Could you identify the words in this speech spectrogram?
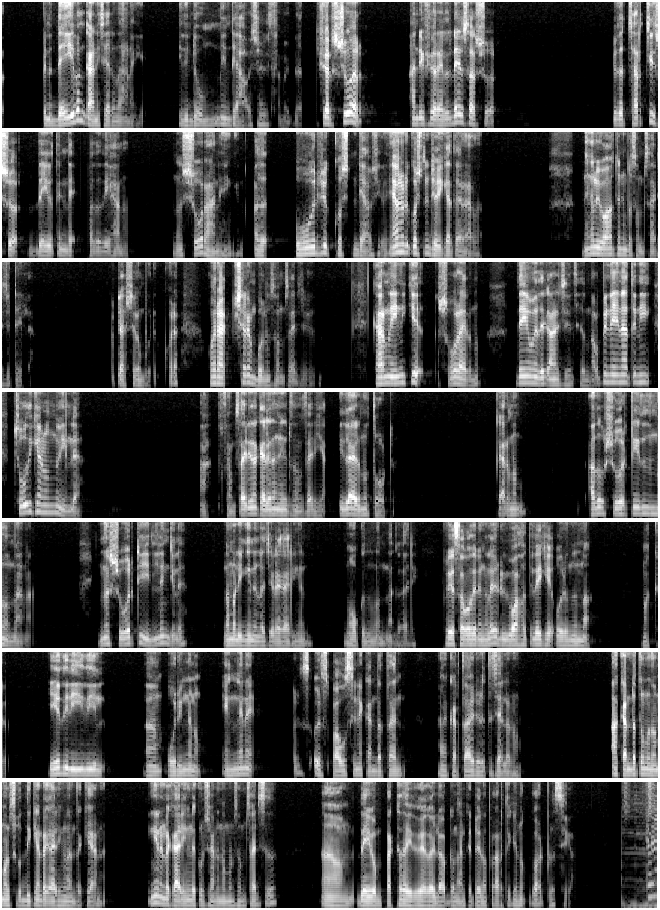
പിന്നെ ദൈവം കാണിച്ചു തരുന്നതാണെങ്കിൽ ഇതിന്റെ ഒന്നിന്റെ ആവശ്യമില്ല. If you are sure and if your elders are sure if the church is sure ദൈവത്തിന്റെ പദ്ധതിയാണ്. എന്ന് ഷുവർ ആണെങ്കിൽ അത് ഒരു ക്വസ്റ്റിന്റെ ആവശ്യമില്ല. ഞാനൊരു ക്വസ്റ്റ്യൻ ചോദിക്കാത്ത ഒരാളാണ്. നിങ്ങൾ വിവാഹത്തിന് മുമ്പ് സംസാരിച്ചിട്ടില്ല. ഒറ്റ അക്ഷരം പോലും ഒരു ഒരക്ഷരം പോലും സംസാരിച്ചിരുന്നു കാരണം എനിക്ക് ഷുവറായിരുന്നു ദൈവം ഇത് കാണിച്ചു തന്നു അപ്പോൾ പിന്നെ ഇതിനകത്ത് ഇനി ചോദിക്കാനൊന്നുമില്ല ആ സംസാരിക്കുന്ന കല്യാണം കഴിഞ്ഞിട്ട് സംസാരിക്കാം. ഇതായിരുന്നു തോട്ട്. കാരണം അത് ഷുവർട്ടിയിൽ നിന്ന് ഒന്നാണ് ഇന്ന് ഷുവർട്ടി ഇല്ലെങ്കിൽ നമ്മൾ ഇങ്ങനെയുള്ള ചില കാര്യങ്ങൾ നോക്കുന്നു എന്ന കാര്യം. പ്രിയ സഹോദരങ്ങളെ ഒരു വിവാഹത്തിലേക്ക് ഒരുങ്ങുന്ന മക്കൾ ഏത് രീതിയിൽ ഒരുങ്ങണം? എങ്ങനെ ഒരു സ്പൗസിനെ കണ്ടെത്താൻ കർത്താവിന്റെ അടുത്ത് ചെല്ലണം? ആ കണ്ടെത്തുമ്പോൾ നമ്മൾ ശ്രദ്ധിക്കേണ്ട കാര്യങ്ങൾ എന്തൊക്കെയാണ്? ഇങ്ങനെയുള്ള കാര്യങ്ങളെക്കുറിച്ചാണ് നമ്മൾ സംസാരിച്ചത്. ദൈവം തക്കതായ വിവേകം എല്ലാവർക്കും നൽകട്ടെ എന്ന് പ്രാർത്ഥിക്കുന്നു. ഗോഡ് ബ്ലസ് ചെയ്യുക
